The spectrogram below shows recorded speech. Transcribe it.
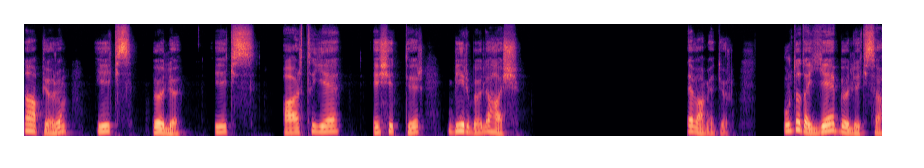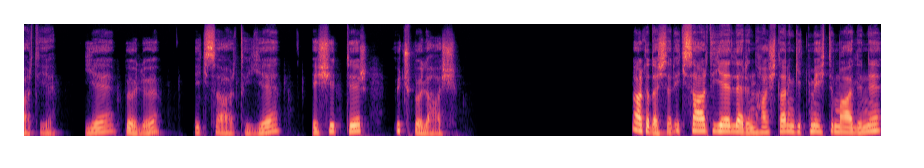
Ne yapıyorum? x bölü x artı y eşittir 1 bölü h. Devam ediyorum. Burada da y bölü x artı y. y bölü x artı y eşittir 3 bölü h. Arkadaşlar x artı y'lerin h'ların gitme ihtimalini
